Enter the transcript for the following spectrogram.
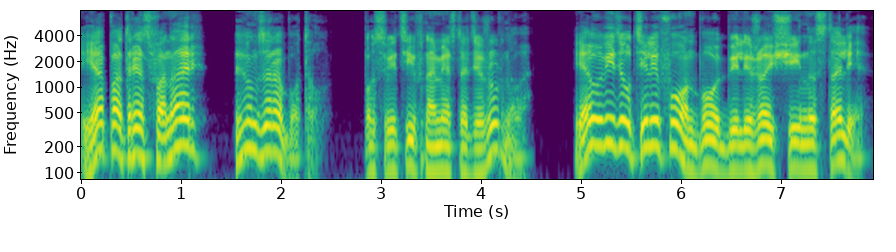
Я потряс фонарь, и он заработал. Посветив на место дежурного, я увидел телефон Бобби, лежащий на столе,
